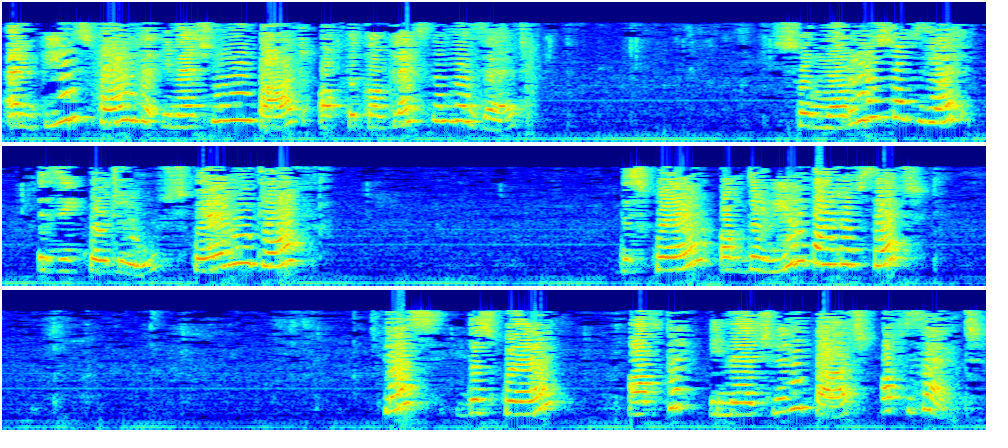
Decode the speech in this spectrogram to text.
and b is called the imaginary part of the complex number z. So modulus of z is equal to square root of the square of the real part of z plus the square of the imaginary part of z.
